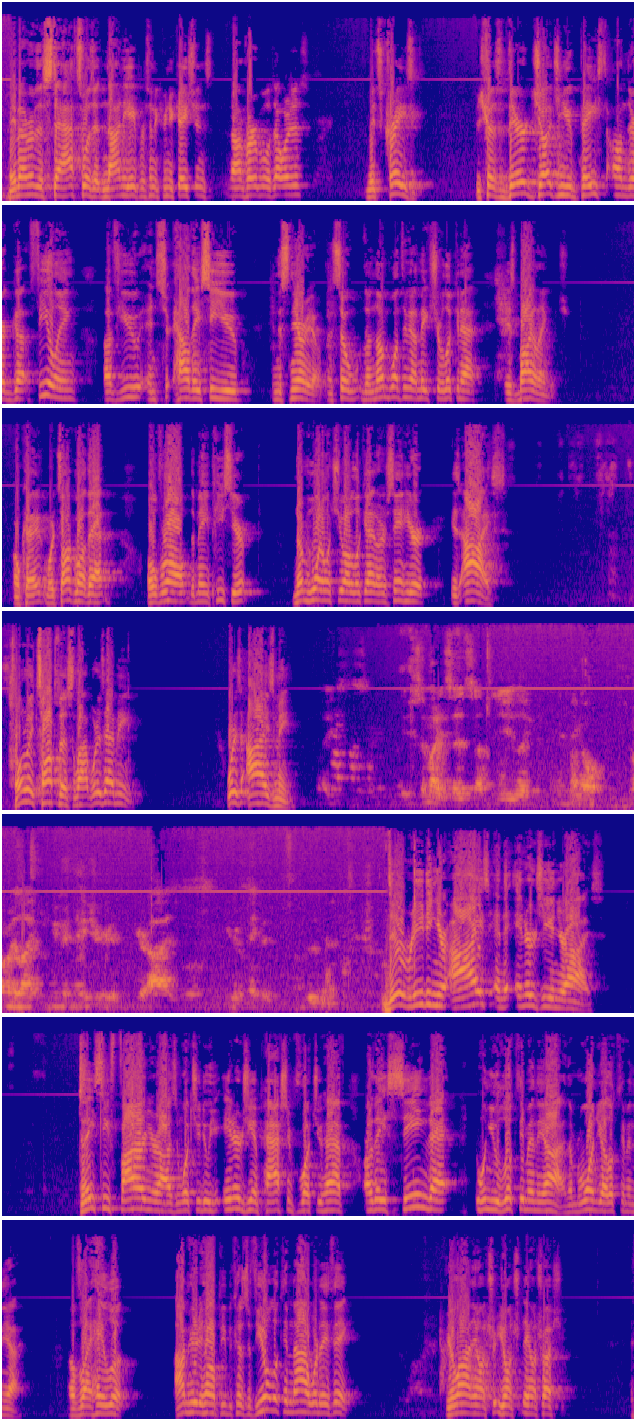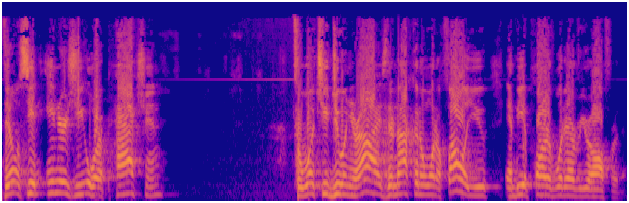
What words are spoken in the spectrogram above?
Anybody remember the stats? Was it 98% of communications nonverbal? Is that what it is? It's crazy. Because they're judging you based on their gut feeling of you and how they see you in the scenario. And so the number one thing I make sure we're looking at is body language. Okay, we're talking about that. Overall, the main piece here, number one, I want you all to look at and understand here is eyes. I want to really talk to this a lot. What does that mean? What does eyes mean? Like, if somebody says something to you, like, and they don't normally like human nature, your eyes will, you're make it move. They're reading your eyes and the energy in your eyes. Do they see fire in your eyes and what you do, your energy and passion for what you have? Are they seeing that when you look them in the eye. Number one, you got to look them in the eye. Of like, hey, look, I'm here to help you because if you don't look them in the eye, what do they think? You're lying. They don't, tr- don't, they don't trust you. If they don't see an energy or a passion for what you do in your eyes, they're not going to want to follow you and be a part of whatever you're offering them.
